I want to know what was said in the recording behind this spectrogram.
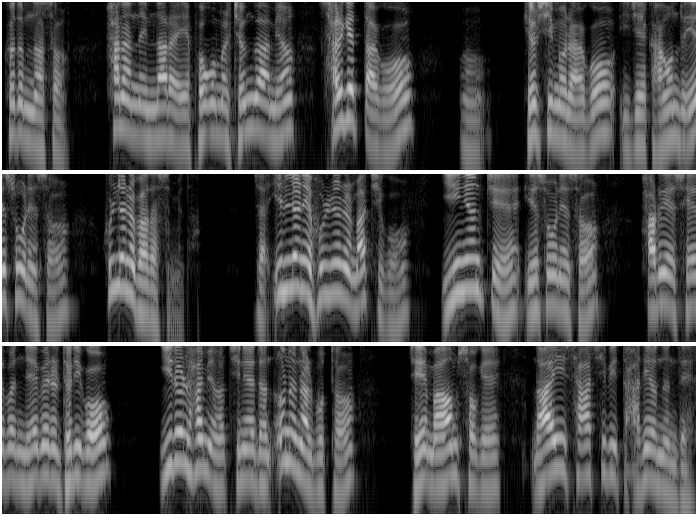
거듭나서 하나님 나라의 복음을 전가하며 살겠다고 어, 결심을 하고 이제 강원도 예수원에서 훈련을 받았습니다. 자, 1년의 훈련을 마치고 2년째 예수원에서 하루에 세 번 예배를 드리고 일을 하며 지내던 어느 날부터 제 마음속에 나이 40이 다 되었는데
